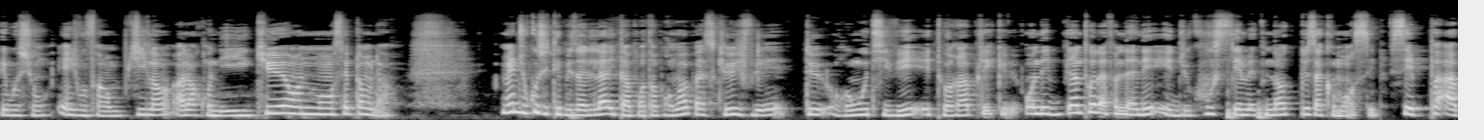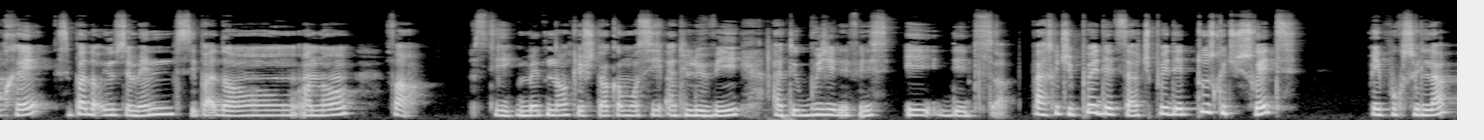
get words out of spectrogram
d'émotions. Et je vous fais un bilan alors qu'on est que en, septembre là. Mais du coup, cet épisode-là est important pour moi parce que je voulais te remotiver et te rappeler que on est bientôt à la fin de l'année et du coup, c'est maintenant que ça commence. C'est pas après, c'est pas dans une semaine, c'est pas dans un an. Enfin, c'est maintenant que je dois commencer à te lever, à te bouger les fesses et d'être ça. Parce que tu peux d'être ça, tu peux d'être tout ce que tu souhaites, mais pour cela,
